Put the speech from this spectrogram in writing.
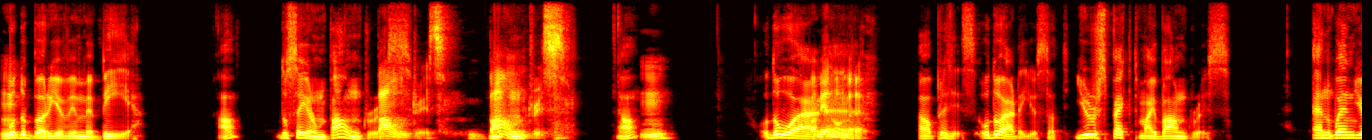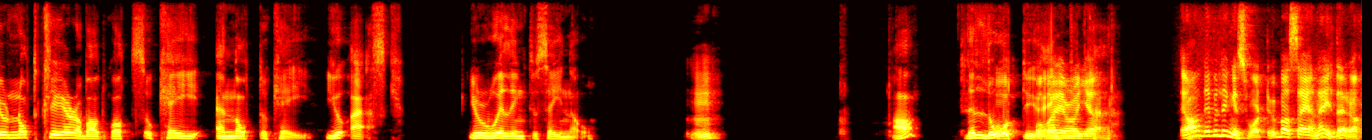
Mm. Och då börjar vi med B. Ja, då säger hon boundaries. Boundaries. Boundaries. Ja. Mm. Och då är Vad menar hon med det? Ja, precis. Och då är det just att you respect my boundaries. And when you're not clear about what's okay and not okay, you ask. You're willing to say no. Mm. Ja, det låter ju och är hon enkelt här. Ja, det är väl inget svårt. Är bara säga nej där då.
